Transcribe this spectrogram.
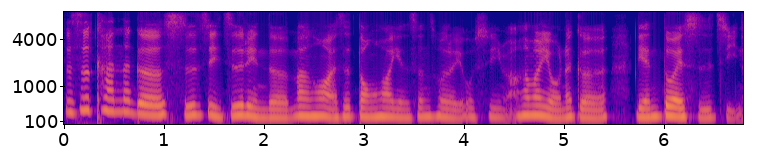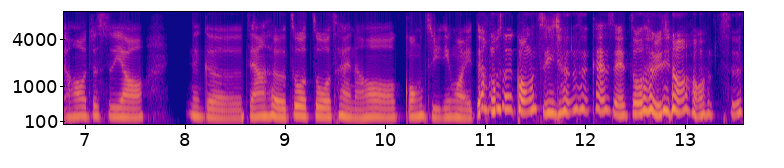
这是看那个《十几之灵》的漫画还是动画衍生出来的游戏嘛？他们有那个连队十几，然后就是要那个怎样合作做菜，然后攻击另外一段，不是攻击，就是看谁做的比较好吃。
